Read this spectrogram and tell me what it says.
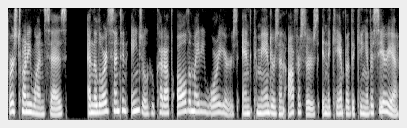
Verse 21 says, And the Lord sent an angel who cut off all the mighty warriors and commanders and officers in the camp of the king of Assyria.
